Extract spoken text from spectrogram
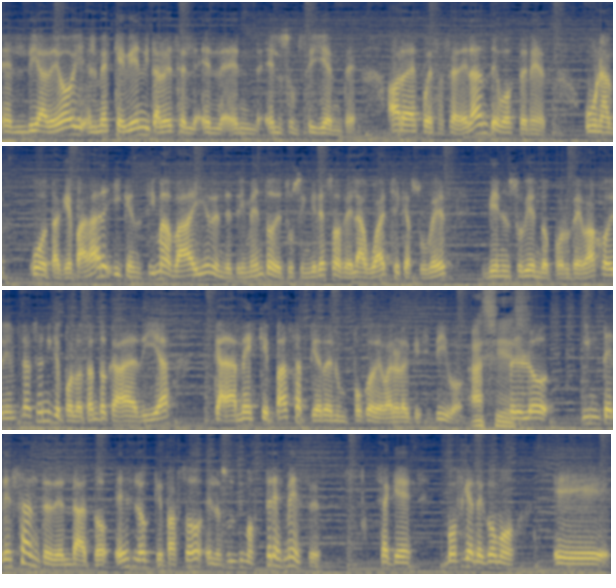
el día de hoy, el mes que viene y tal vez el, el, el, subsiguiente. Ahora después, hacia adelante, vos tenés una cuota que pagar y que encima va a ir en detrimento de tus ingresos del aguache, que a su vez vienen subiendo por debajo de la inflación y que por lo tanto cada día, cada mes que pasa, pierden un poco de valor adquisitivo. Así es. Pero lo interesante del dato es lo que pasó en los últimos tres meses. O sea que vos fíjate cómo eh,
